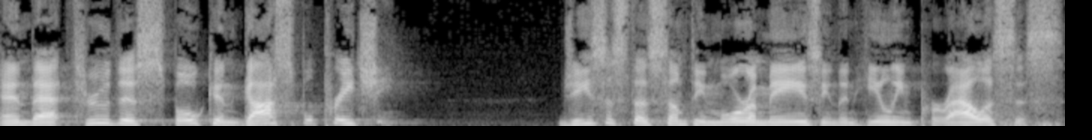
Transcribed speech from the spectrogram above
And that through this spoken gospel preaching, Jesus does something more amazing than healing paralysis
